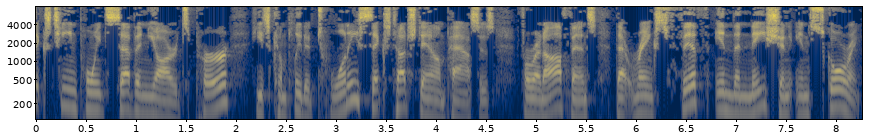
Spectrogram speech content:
16.7 yards per He's completed 26 touchdown passes for an offense that ranks fifth in the nation in scoring.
